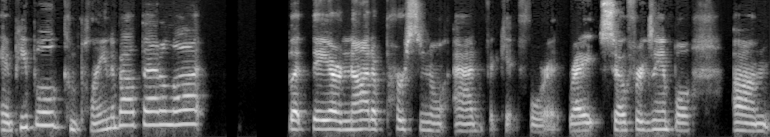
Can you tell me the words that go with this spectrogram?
and people complain about that a lot but they are not a personal advocate for it, right? So, for example, um,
